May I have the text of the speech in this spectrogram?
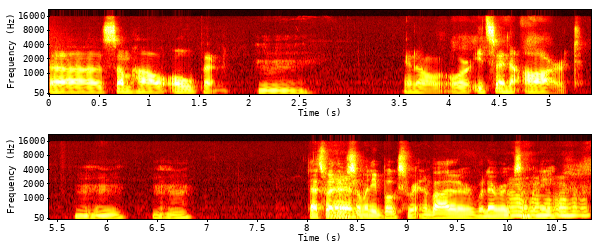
uh, somehow open, Mm. you know, or it's an art. Mm-hmm. Mm-hmm. That's why there's so many books written about it or whatever. So many.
